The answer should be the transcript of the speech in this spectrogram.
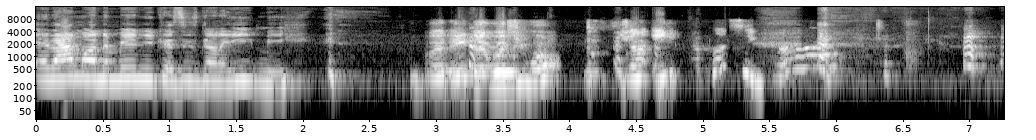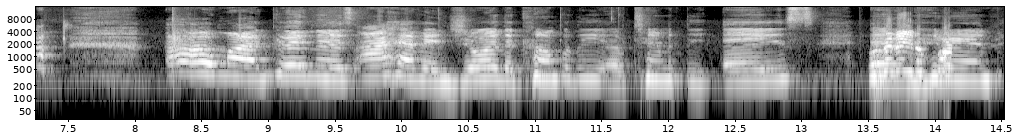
and I'm on the menu because he's gonna eat me. But ain't that what you want? you gonna eat that pussy, girl? Oh my goodness, I have enjoyed the company of Timothy Ace. We're gonna and need a part- hearing-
